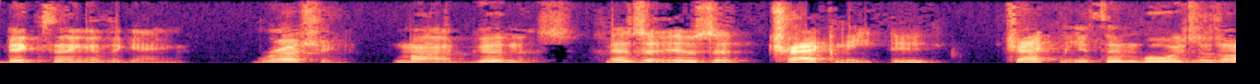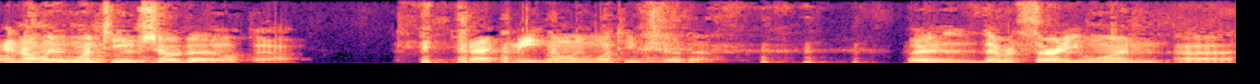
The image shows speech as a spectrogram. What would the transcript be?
big thing of the game, rushing. My goodness, that's a it was a track meet, dude. Track meet. If them boys was on, and only one team showed up. track meet and only one team showed up. There were 31 uh,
